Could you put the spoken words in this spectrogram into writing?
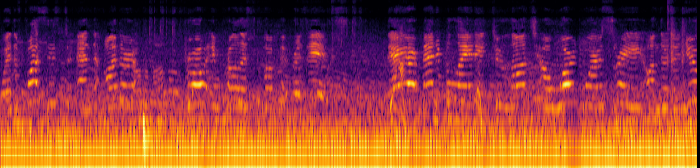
With fascist and other pro-imperialist puppet regimes. They are manipulated to launch a World War III under the new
